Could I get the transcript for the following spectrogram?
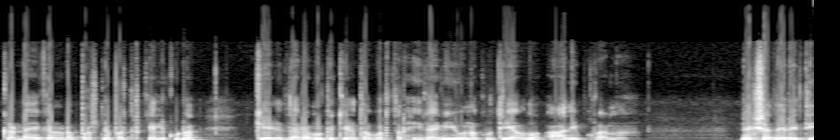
ಕಡ್ಡಾಯ ಕನ್ನಡ ಪ್ರಶ್ನೆ ಪತ್ರಿಕೆಯಲ್ಲಿ ಕೂಡ ಕೇಳಿದ್ದಾರೆ ಮತ್ತು ಕೇಳ್ತಾ ಬರ್ತಾರೆ. ಹೀಗಾಗಿ ಇವನ ಕೃತಿ ಯಾವುದು? ಆದಿಪುರಾಣ. ನೆಕ್ಸ್ಟ್ ಅದೇ ರೀತಿ,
